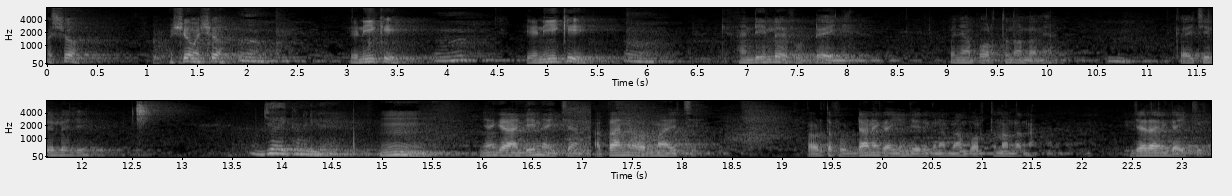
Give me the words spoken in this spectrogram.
മഷോ മഷോ മഷോ. എണീക്ക്. എണീക്ക്. ക്യാന്റീനിലെ ഫുഡ് കഴിഞ്ഞ്. അപ്പം ഞാൻ പുറത്തുനിന്ന് കൊണ്ടുവന്നേ കഴിച്ചില്ലല്ലോ ജി ഇജ്ജ് ഞാൻ ക്യാന്റീനിൽ അയച്ചാണ് അപ്പം എന്നെ ഓർമ്മ അയച്ച് അപ്പം അവിടുത്തെ ഫുഡാണ് കൈയും ചെയ്തേക്കണം അപ്പം ഞാൻ പുറത്തുനിന്ന് കൊണ്ടുവന്ന ഏതായാലും കഴിക്ക്.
